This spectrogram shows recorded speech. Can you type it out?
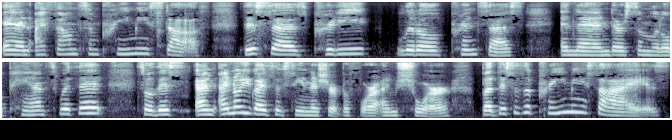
And I found some preemie stuff. This says Pretty Little Princess. And then there's some little pants with it. So this, and I know you guys have seen this shirt before, I'm sure. But this is a preemie size.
